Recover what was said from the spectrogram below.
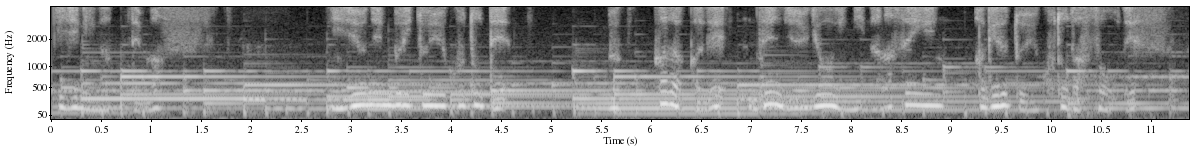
記事になってます。20年ぶりということで、物価高で全従業員に7000円上げるということだそうです。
